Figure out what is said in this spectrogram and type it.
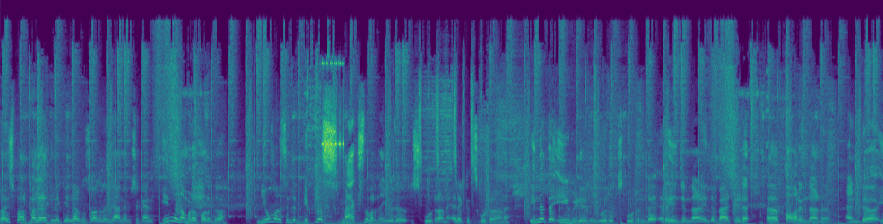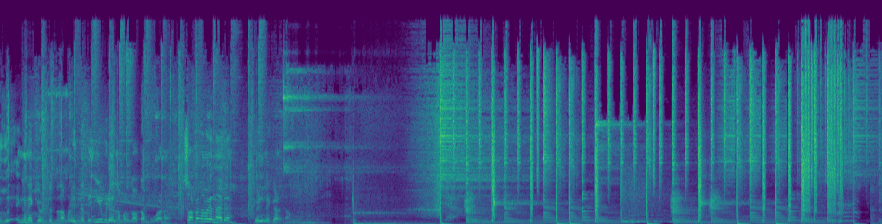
Rice park മലയാളത്തിലേക്ക് എല്ലാവർക്കും സ്വാഗതം. ഞാൻ അഭിഷേകൻ. ഇന്ന് നമ്മുടെ ഒപ്പം ഉള്ളത് ന്യൂമർസിന്റെ ഡിപ്ലസ് മാക്സ് എന്ന് പറഞ്ഞ ഈ ഒരു സ്കൂട്ടറാണ് ഇലക്ട്രിക് സ്കൂട്ടറാണ്. ഇന്നത്തെ ഈ വീഡിയോയിൽ ഈ ഒരു സ്കൂട്ടറിന്റെ റേഞ്ച് എന്താണ് ഇതിന്റെ ബാറ്ററിയുടെ പവർ എന്താണ് ആൻഡ് ഇത് എങ്ങനെയൊക്കെ ഉണ്ടെന്ന് നമ്മൾ ഇന്നത്തെ ഈ വീഡിയോയിൽ നമ്മൾ നോക്കാൻ പോവാണ്. സോ അപ്പോൾ നമുക്ക് നേരെ വീഡിയോയിലേക്ക് കിടക്കാം.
